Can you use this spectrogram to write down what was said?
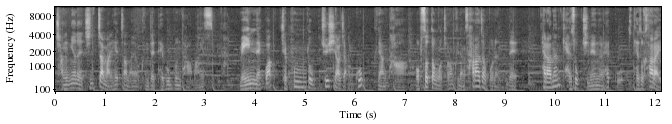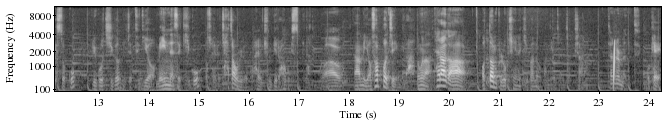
작년에 진짜 많이 했잖아요. 근데 대부분 다 망했습니다. mainnet과 제품도 출시하지 않고 그냥 다 없었던 것처럼 그냥 사라져 버렸는데 테라는 계속 진행을 했고 계속 살아 있었고 그리고 지금 이제 드디어 mainnet을 키고 저희를 찾아오려고 할 준비를 하고 있습니다. wow. 다음에 여섯 번째입니다. 영훈아, 테라가 어떤 블록체인을 기반으로 만들어졌는지 혹시 알아? 텐더민트. 오케이.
